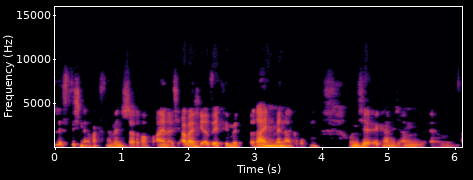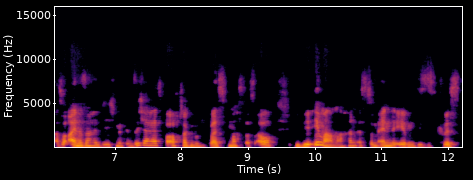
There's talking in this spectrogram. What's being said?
lässt sich ein erwachsener Mensch da drauf ein? Also ich arbeite ja sehr viel mit reinen Männergruppen. Und ich äh, kann mich an, ähm, also eine Sache, die ich mit den Sicherheitsbeauftragten, und du weißt, du machst das auch, die wir immer machen, ist zum Ende eben dieses Quiz.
